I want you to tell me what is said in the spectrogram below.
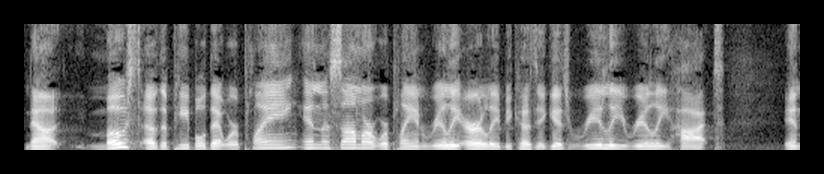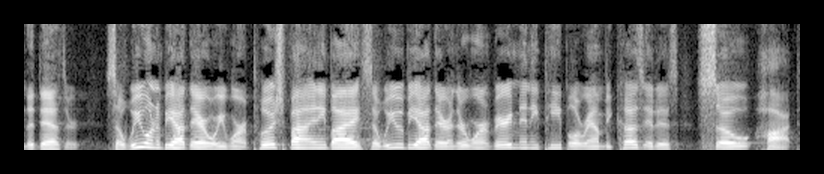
Now, most of the people that were playing in the summer were playing really early because it gets really, really hot in the desert. So we want to be out there where we weren't pushed by anybody. So we would be out there and there weren't very many people around because it is so hot.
